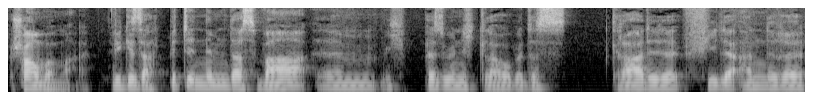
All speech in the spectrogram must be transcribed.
schauen wir mal. Wie gesagt, bitte nimm das wahr. Ähm, ich persönlich glaube, dass gerade viele andere,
